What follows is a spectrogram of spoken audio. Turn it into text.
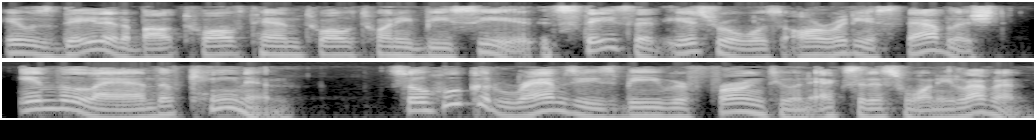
it was dated about 1210, 1220 BC. It states that Israel was already established in the land of Canaan. So who could Ramses be referring to in Exodus 1:11?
